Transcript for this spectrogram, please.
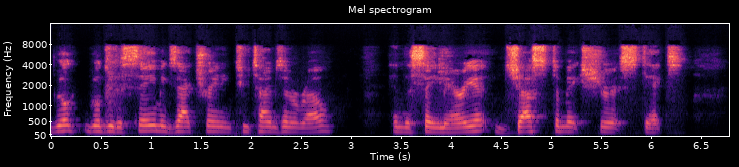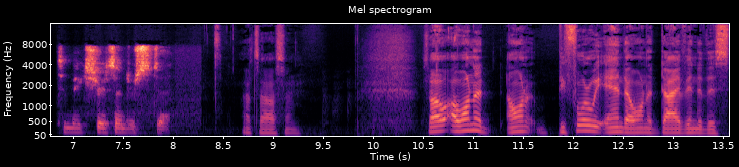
we'll, we'll do the same exact training two times in a row in the same area just to make sure it sticks, to make sure it's understood. That's awesome. So I want to, I want before we end, I want to dive into this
